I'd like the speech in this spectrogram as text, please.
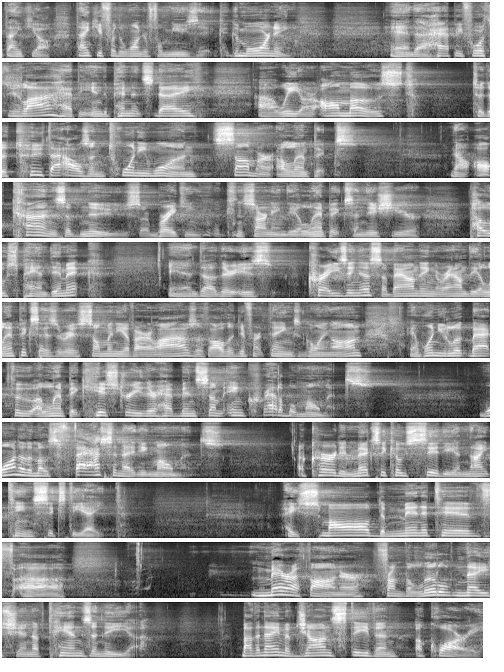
Thank y'all. Thank you for the wonderful music. Good morning. And uh, happy 4th of July. Happy Independence Day. Uh, we are almost to the 2021 Summer Olympics. Now, all kinds of news are breaking concerning the Olympics and this year, post pandemic. And uh, there is craziness abounding around the Olympics, as there is so many of our lives with all the different things going on. And when you look back through Olympic history, there have been some incredible moments. One of the most fascinating moments occurred in Mexico City in 1968. A small, diminutive uh, marathoner from the little nation of Tanzania by the name of John Stephen Akhwari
